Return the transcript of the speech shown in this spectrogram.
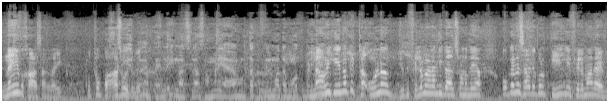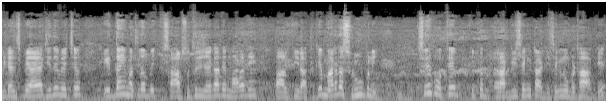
ਨਹੀਂ ਵਿਖਾ ਸਕਦਾ। ਇੱਕ ਉੱਥੋਂ ਪਾਸ ਹੋ ਜਾਵੇ ਨਾ। ਪਹਿਲੇ ਹੀ ਮਸਲਾ ਸਾਹਮਣੇ ਆਇਆ ਹੁਣ ਤੱਕ ਫਿਲਮਾਂ ਤਾਂ ਬਹੁਤ ਬਣੀਆਂ ਮੈਂ ਉਹੀ ਕਹਿੰਦਾ ਕਿ ਠ- ਉਹਨਾਂ ਜਦੋਂ ਫਿਲਮ ਵਾਲਿਆਂ ਦੀ ਗੱਲ ਸੁਣਦੇ ਆ ਉਹ ਕਹਿੰਦੇ ਸਾਡੇ ਕੋਲ 30 ਕੁ ਫਿਲਮਾਂ ਦਾ ਐਵੀਡੈਂਸ ਪਿਆ ਆ ਜਿਹਦੇ ਵਿੱਚ ਇਦਾਂ ਹੀ ਮਤਲਬ ਇੱਕ ਸਾਫ਼ ਸੁਥਰੀ ਜਗ੍ਹਾ ਤੇ ਮਹਾਰਾਜ ਦੀ ਪਾਲਕੀ ਰੱਖ ਕੇ ਮਹਾਰਾਜ ਦਾ ਸਰੂਪ ਨਹੀਂ। ਸਿਰਫ ਉੱਥੇ ਇੱਕ ਰਾਗੀ ਸਿੰਘ ਢਾਡੀ ਸਿੰਘ ਨੂੰ ਬਿਠਾ ਕੇ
